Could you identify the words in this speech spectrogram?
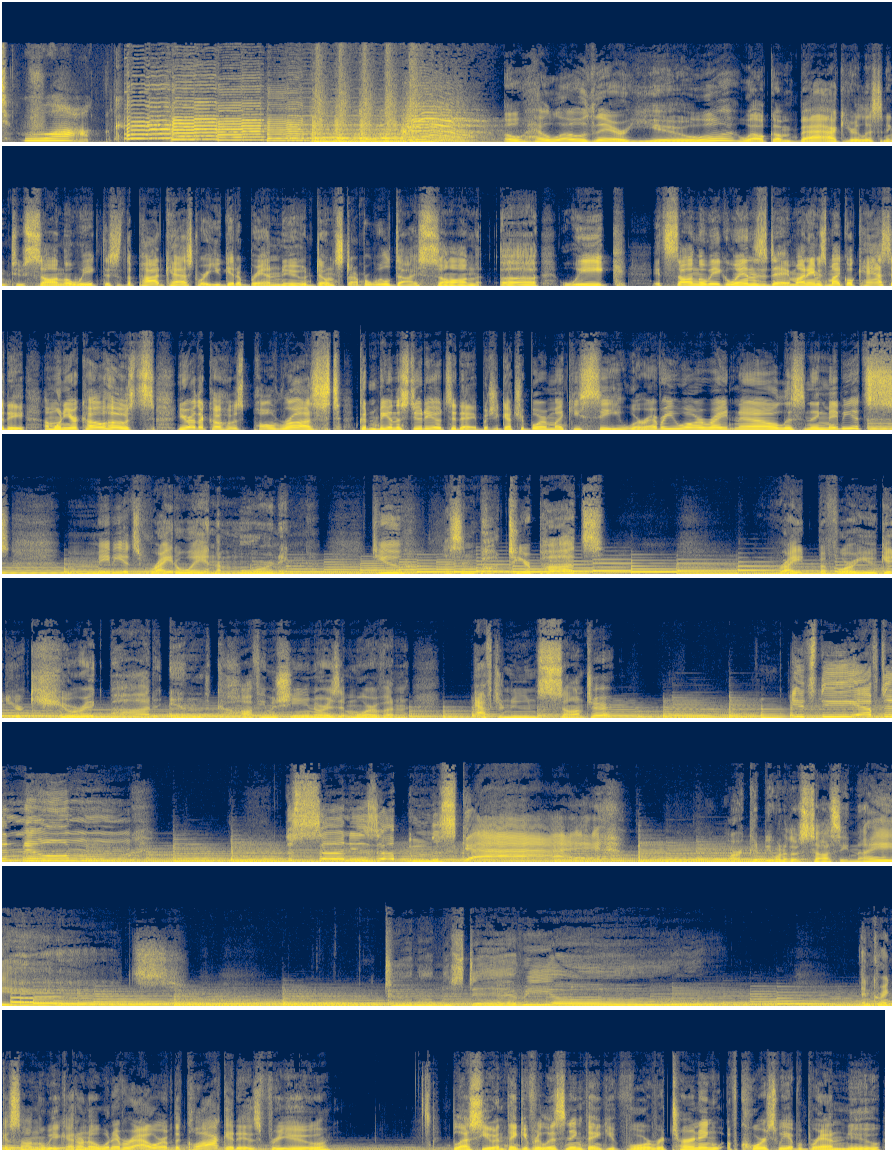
Let's rock. Oh, hello there, you. Welcome back. You're listening to Song a Week. This is the podcast where you get a brand new Don't Stop or We'll Die song a week. It's Song a Week Wednesday. My name is Michael Cassidy. I'm one of your co hosts. Your other co host, Paul Rust, couldn't be in the studio today, but you got your boy Mikey C. Wherever you are right now listening, maybe it's. Maybe it's right away in the morning. Do you listen to your pods? right before you get your Keurig pod in the coffee machine, or is it more of an afternoon saunter? It's the afternoon. The sun is up in the sky. Or it could be one of those saucy nights. Turn on the stereo and crank a song a week. I don't know, whatever hour of the clock it is for you. Bless you and thank you for listening. Thank you for returning. Of course, we have a brand new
